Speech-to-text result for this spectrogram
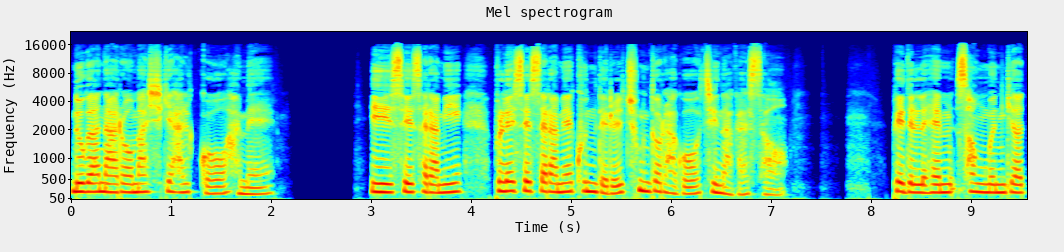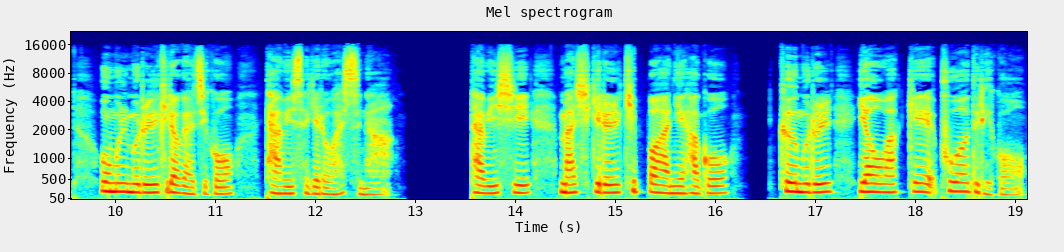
누가 나로 마시게 할꼬 하매 이 세 사람이 블레셋 사람의 군대를 충돌하고 지나가서 베들레헴 성문 곁 우물물을 길어 가지고 다윗에게로 왔으나 다윗이 마시기를 기뻐 아니하고 그 물을 여호와께 부어드리고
